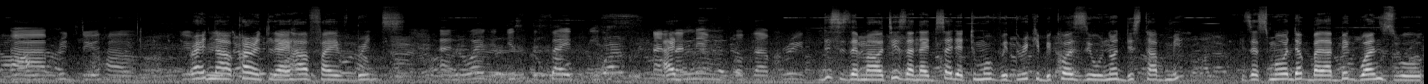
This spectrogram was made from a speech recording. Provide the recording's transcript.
uh, breeds do you have? Do you Right breed? now, currently, I have five breeds. And why did you decide this and I- the name of the breed? This is a Maltese, and I decided to move with Ricky because he will not disturb me. He's a small dog, but the big ones will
